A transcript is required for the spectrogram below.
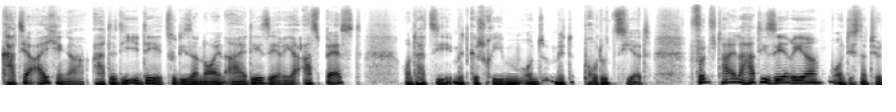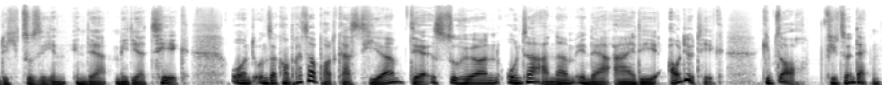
Katja Eichinger hatte die Idee zu dieser neuen ARD-Serie Asbest und hat sie mitgeschrieben und mitproduziert. Fünf Teile hat die Serie und die ist natürlich zu sehen in der Mediathek. Und unser Kompressor-Podcast hier, der ist zu hören unter anderem in der ARD-Audiothek. Gibt's auch viel zu entdecken.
